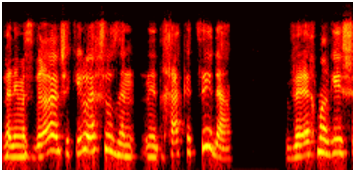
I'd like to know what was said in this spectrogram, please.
ואני מסבירה להן שכאילו איכשהו זה נדחק הצידה. ואיך מרגיש,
